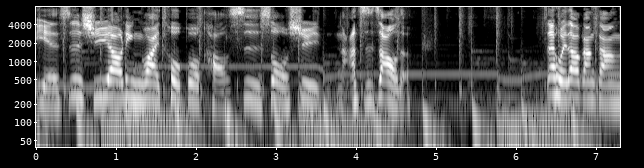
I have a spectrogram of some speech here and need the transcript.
也是需要另外透过考试、受训、拿执照的。再回到刚刚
